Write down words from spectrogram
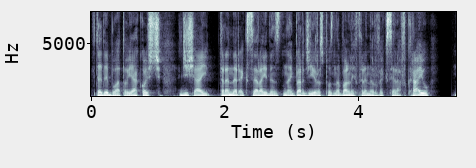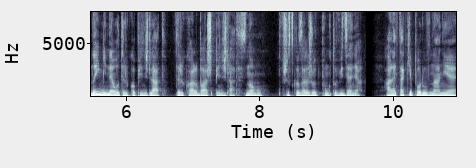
wtedy była to jakość. Dzisiaj trener Excela, jeden z najbardziej rozpoznawalnych trenerów Excela w kraju. No i minęło tylko 5 lat, tylko albo aż 5 lat, znowu. Wszystko zależy od punktu widzenia. Ale takie porównanie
